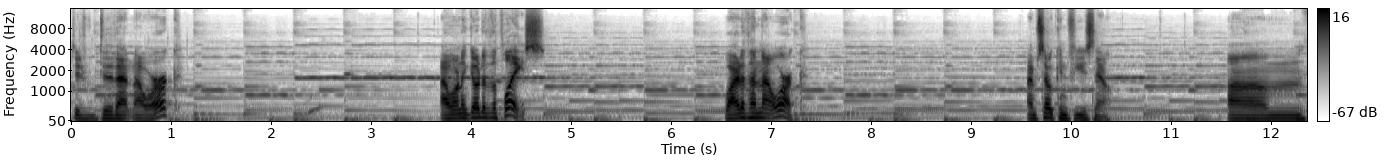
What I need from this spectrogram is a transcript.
Did, did that not work? I want to go to the place. Why did that not work? I'm so confused now. Um.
